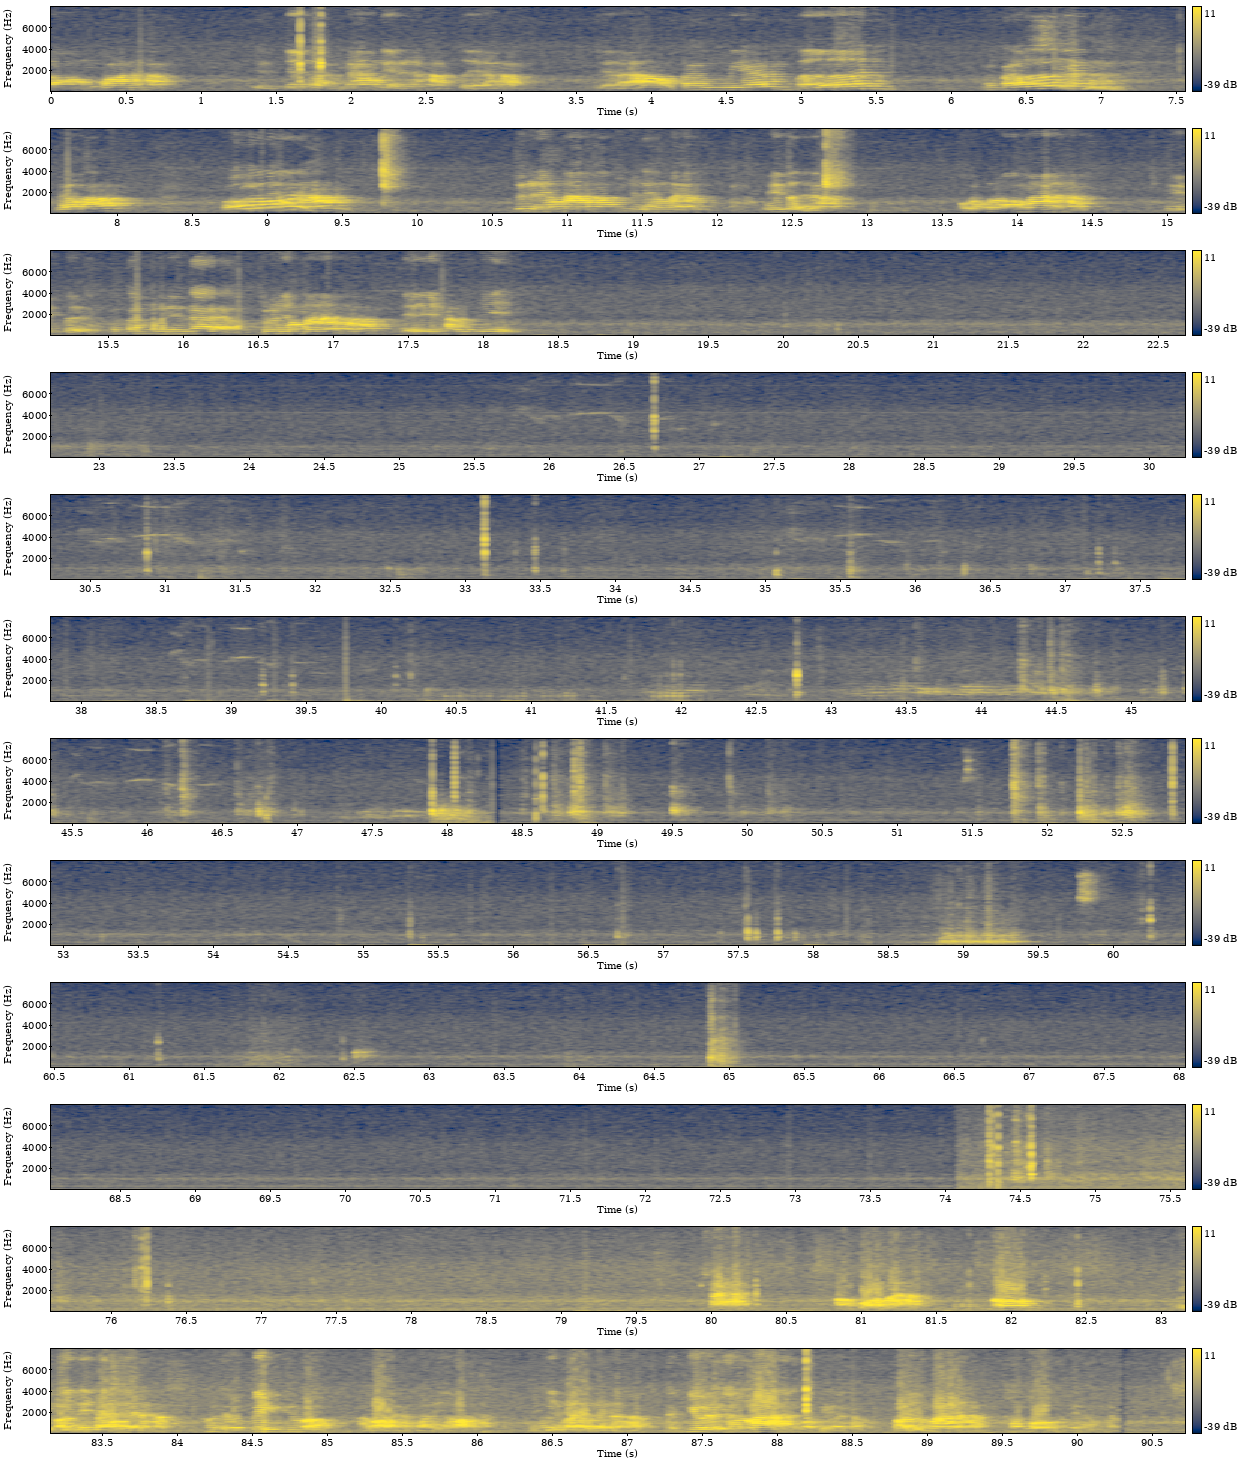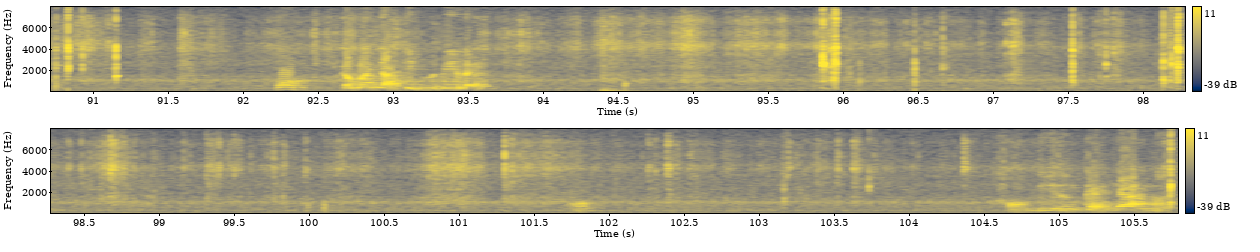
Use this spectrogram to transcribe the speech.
ลองว่านะครับเดี๋ยวเจอกันหน้าโรงเรียนด้วยนะครับเตือนนะครับเรียนแล้วไปโรงเรียนเตือนไม่ไปโรงเรียนแล้วครับโอ้ยจุดอยู่ในห้องน้ำครับจุดอยู่ในห้องน้ำไม่ตื่นนะครับผมลองร้องมากนะครับไม่ได้ตื่นไปโรงเรียนได้เหรอจุดอยู่ในห้องน้ำครับเดี๋ยวทำพี่ ใช่ ครับของโปรดมาครับโอ้ไปกินที่แบงเลยนะครับข้าวเหนียวปิ้งนี่หว่าอร่อยครับตอนนี้อร่อยครับไปกินไปเลยนะครับตะกิ้วเลยข้างล่างนะโอเคครับเราอยู่ห้างนะครับครับผมโอเคครับโอ้กำลังอยากกินพอดีเลยของดีต้องแกะย่างหน่อย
